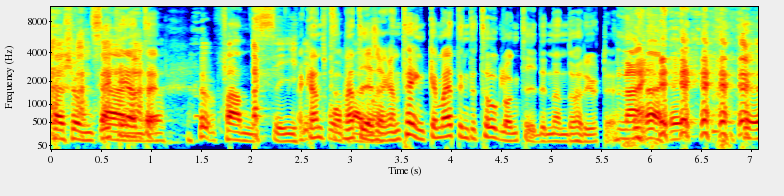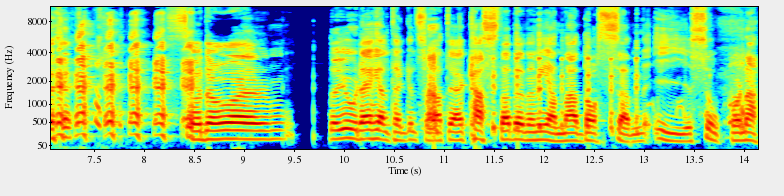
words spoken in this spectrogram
persons ärende fanns i Jag kan, två Mattias, jag kan tänka mig att det inte tog lång tid innan du hade gjort det. Nej. Så då, eh, då gjorde jag helt enkelt så att jag kastade den ena dossen i soporna.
